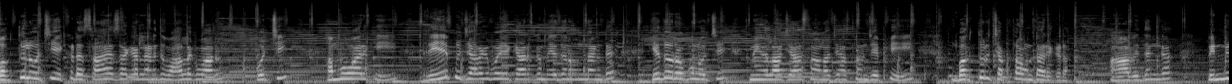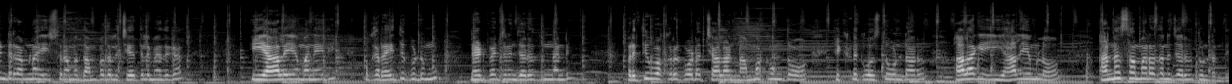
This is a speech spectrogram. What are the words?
భక్తులు వచ్చి ఇక్కడ సహాయ సహకారాలు అనేది వాళ్ళకు వారు వచ్చి అమ్మవారికి రేపు జరగబోయే కార్యక్రమం ఏదైనా ఉందంటే ఏదో రూపంలో వచ్చి మేము ఇలా చేస్తాం అలా చేస్తాం అని చెప్పి భక్తులు చెప్తా ఉంటారు ఇక్కడ. ఆ విధంగా పిన్నింటి రమణ ఈశ్వరమ్మ దంపతుల చేతుల మీదుగా ఈ ఆలయం అనేది ఒక రైతు కుటుంబం నడిపించడం జరుగుతుందండి. ప్రతి ఒక్కరు కూడా చాలా నమ్మకంతో ఇక్కడికి వస్తూ ఉంటారు. అలాగే ఈ ఆలయంలో అన్న సమర్థన జరుగుతుంటుంది.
